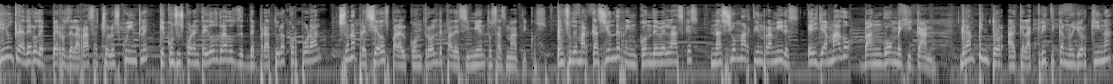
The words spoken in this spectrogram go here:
y hay un criadero de perros de la raza Cholo Escuincle que con sus 42 grados de temperatura corporal son apreciados para el control de padecimientos asmáticos. En su demarcación de Rincón de Velázquez nació Martín Ramírez, el llamado Van mexicano, gran pintor al que la crítica neoyorquina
